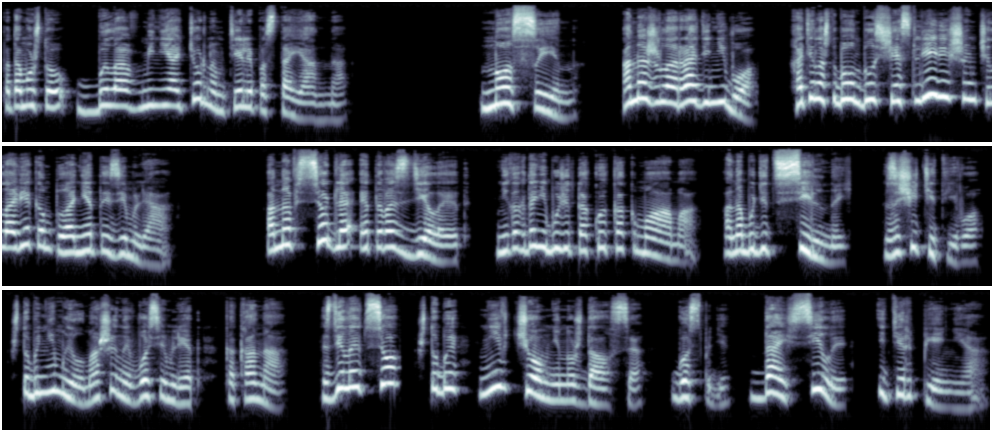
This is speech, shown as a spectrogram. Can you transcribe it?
потому что была в миниатюрном теле постоянно. Но сын, она жила ради него, хотела, чтобы он был счастливейшим человеком планеты Земля. Она все для этого сделает, никогда не будет такой, как мама. Она будет сильной, защитит его, чтобы не мыл машины восемь лет, как она. Сделает все, чтобы ни в чем не нуждался. Господи, дай силы и терпения.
